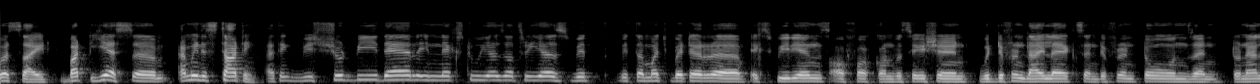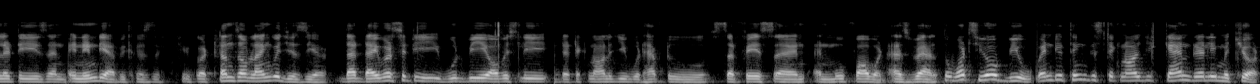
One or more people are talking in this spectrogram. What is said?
US side, but yes, um, I mean it's starting. I think we should be there in next two years or three years with with a much better uh, experience of a conversation with different dialects and different tones and tonalities and in india because you've got tons of languages here that diversity would be obviously the technology would have to surface and, and move forward as well. So what's your view? When do you think this technology can really mature?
